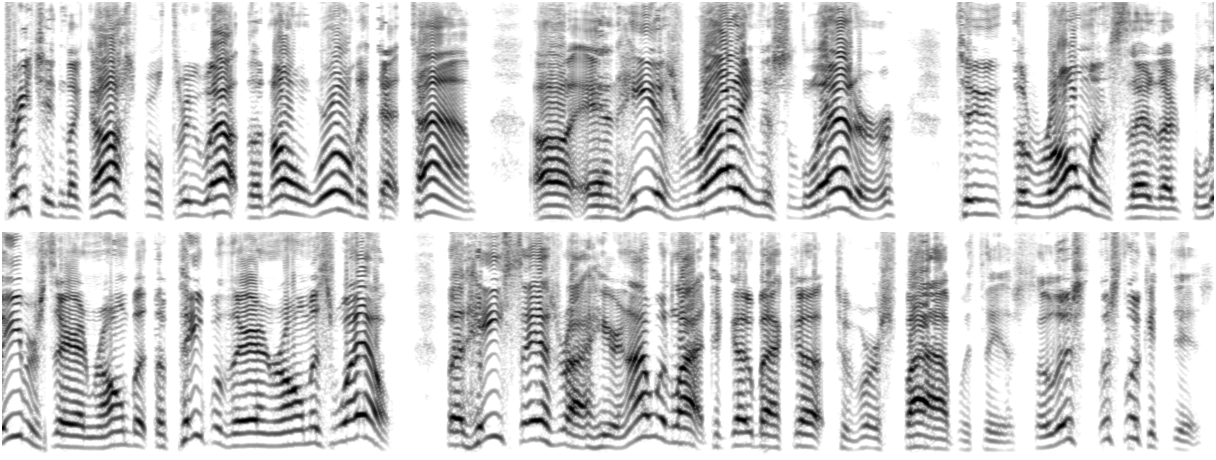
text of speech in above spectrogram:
preaching the gospel throughout the known world at that time uh, and he is writing this letter to the romans there the believers there in rome but the people there in rome as well but he says right here, and I would like to go back up to verse 5 with this. So let's, let's look at this.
